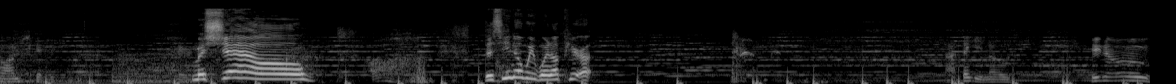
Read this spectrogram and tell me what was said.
Oh, I'm scared. Michelle! Does he know we went up here? I think he knows. He knows.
